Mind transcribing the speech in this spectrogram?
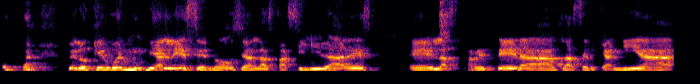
Pero qué buen mundial ese, ¿no? O sea, las facilidades, eh, las carreteras, la cercanía,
